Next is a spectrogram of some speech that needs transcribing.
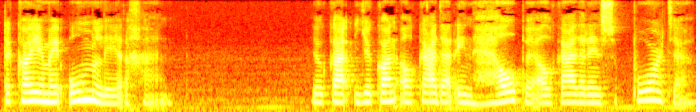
Daar kan je mee om leren gaan. Je kan, je kan elkaar daarin helpen, elkaar daarin supporten.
